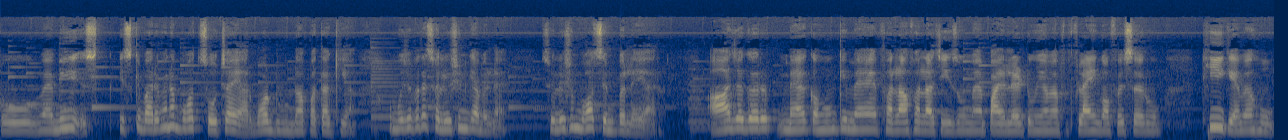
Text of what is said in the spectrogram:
तो मैं भी इस, इसके बारे में ना बहुत सोचा यार बहुत ढूंढा पता किया। और मुझे पता है सोल्यूशन क्या मिला है? सोल्यूशन बहुत सिंपल है यार। आज अगर मैं कहूँ कि मैं फ़ला फ़ला चीज़ हूँ, मैं पायलट हूँ या मैं फ्लाइंग ऑफिसर हूँ, ठीक है, मैं हूँ।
